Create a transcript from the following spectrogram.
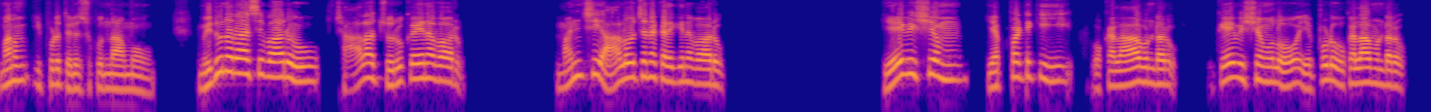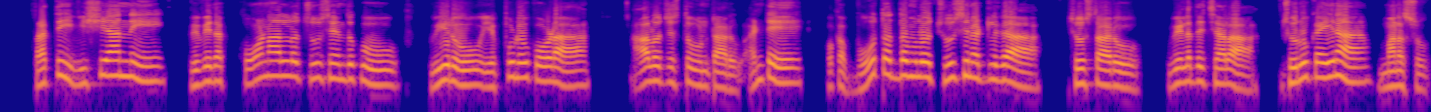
మనం ఇప్పుడు తెలుసుకుందాము. మిథున రాశి వారు చాలా చురుకైన వారు. మంచి ఆలోచన కలిగిన వారు. ఏ విషయం ఎప్పటికీ ఒకలా ఉండరు. ఒకే విషయంలో ఎప్పుడు ఒకలా ఉండరు. ప్రతి విషయాన్ని వివిధ కోణాల్లో చూసేందుకు వీరు ఎప్పుడూ కూడా ఆలోచిస్తూ ఉంటారు. అంటే ఒక భూతద్దంలో చూసినట్లుగా చూస్తారు. వీళ్ళది చాలా చురుకైన మనసు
